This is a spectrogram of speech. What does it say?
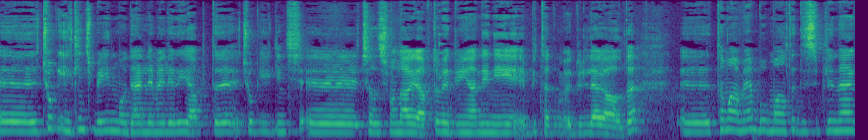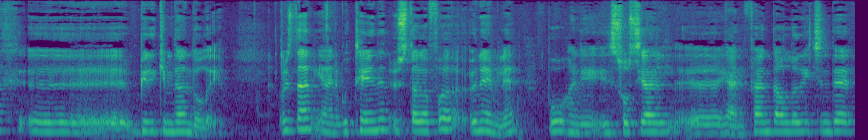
e, çok ilginç beyin modellemeleri yaptı, çok ilginç e, çalışmalar yaptı ve dünyanın en iyi bir takım ödüller aldı. E, tamamen bu multidisipliner e, birikimden dolayı. O yüzden yani bu T'nin üst tarafı önemli. Bu hani sosyal e, yani fen dalları içinde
